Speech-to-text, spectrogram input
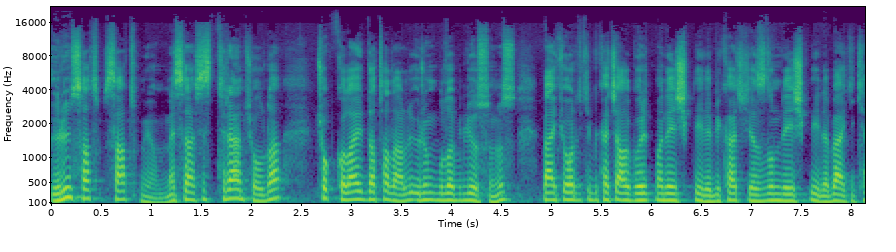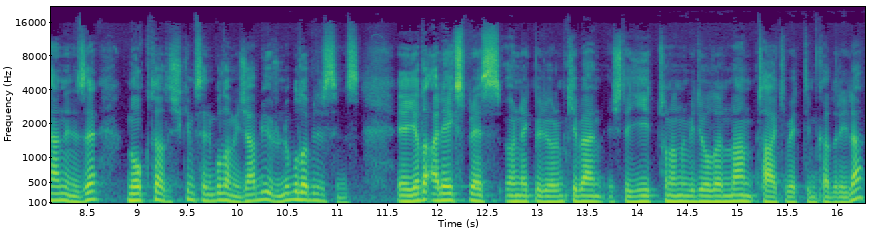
ürün sat, satmıyor mu? Mesela siz Trendyol'da çok kolay datalarla ürün bulabiliyorsunuz. Belki oradaki birkaç algoritma değişikliğiyle, birkaç yazılım değişikliğiyle belki kendinize nokta atışı kimsenin bulamayacağı bir ürünü bulabilirsiniz. E, ya da AliExpress örnek veriyorum ki ben işte Yiğit Tuna'nın videolarından takip ettiğim kadarıyla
